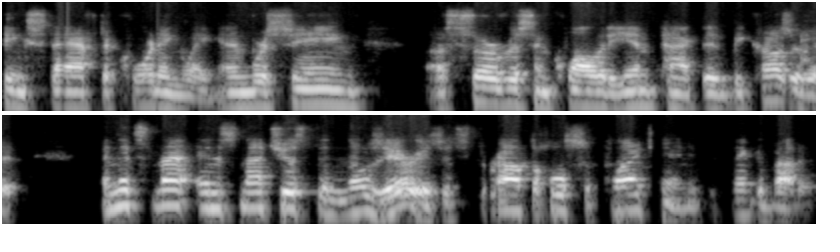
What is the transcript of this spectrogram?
being staffed accordingly, and we're seeing a service and quality impacted because of it. And it's not, and it's not just in those areas, it's throughout the whole supply chain, if you think about it.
